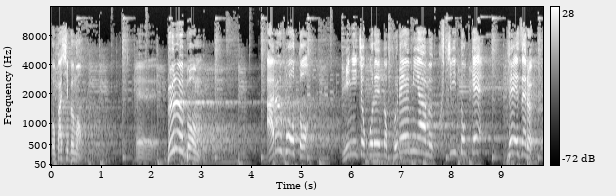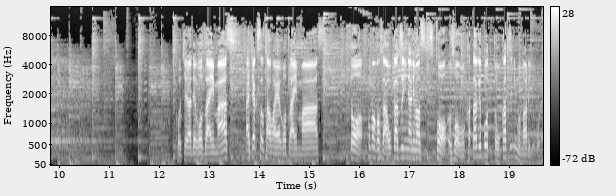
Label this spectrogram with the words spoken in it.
お菓子部門。えー、ブルボン、アルフォート、ミニチョコレートプレミアム口どけヘーゼル。こちらでございます。あ、ジャクソンさんおはようございます。そう、コマコさんおかずになります。そう、そう、片揚げポテトおかずにもなるよ、これ。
